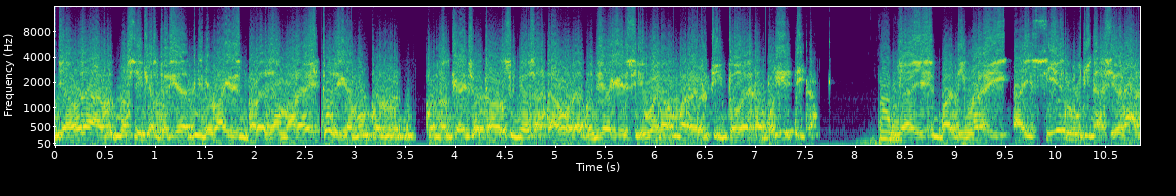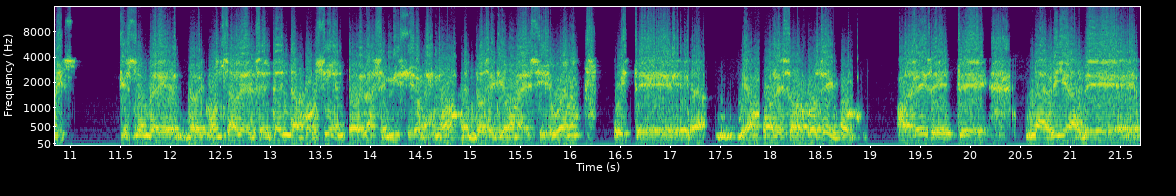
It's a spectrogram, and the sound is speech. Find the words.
Y ahora no sé qué autoridad tiene Biden para llamar a esto, digamos, con, lo que ha hecho Estados Unidos hasta ahora. Tendría que decir, bueno, vamos a revertir toda esta política. Y hay, en particular hay, hay 100 multinacionales que son responsables del 70% de las emisiones, ¿no? Entonces, ¿qué van a decir? Bueno, este, digamos, ¿cuáles son los proyectos? ¿Cuál es este, la vía de,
